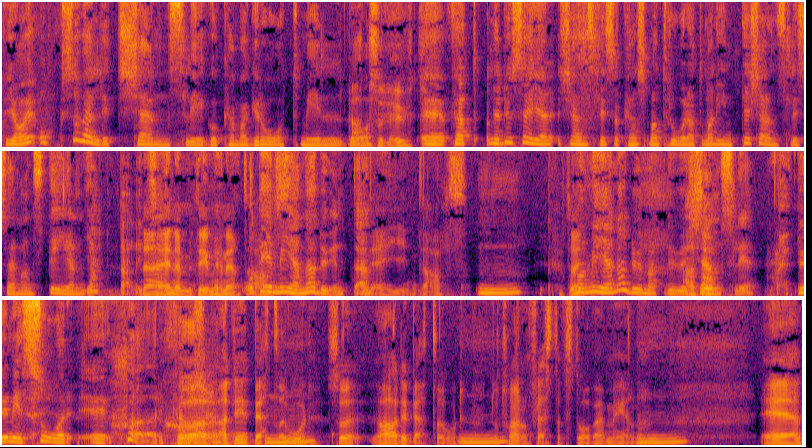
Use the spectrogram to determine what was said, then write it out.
För jag är också väldigt känslig och kan vara gråtmild. Och, Absolut. Eh, för att när du säger känslig så kanske man tror att om man inte är känslig så är man stenhjärta. Liksom. Nej, nej, men det menar jag inte och det alls. menar du inte. Nej, inte alls. Och Utan- vad menar du med att du är Alltså- känslig? Du är mer sår, eh, skör Skör, kanske? Mm. ja det är ett bättre ord. Så, ja, det är bättre ord. Då tror jag de flesta förstår vad jag menar. Mm. Eh,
